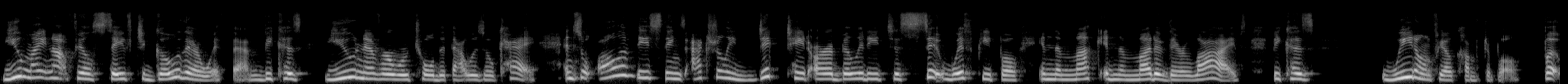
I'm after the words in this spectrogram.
you might not feel safe to go there with them because you never were told that that was okay. And so, all of these things actually dictate our ability to sit with people in the muck, in the mud of their lives, because we don't feel comfortable. But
